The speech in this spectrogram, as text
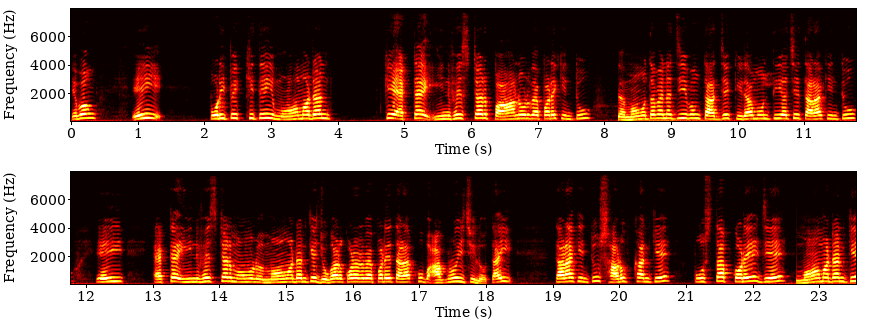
এবং এই পরিপ্রেক্ষিতেই মহামাডানকে একটা ইনভেস্টার পাওয়ানোর ব্যাপারে কিন্তু মমতা ব্যানার্জি এবং তার যে ক্রীড়ামন্ত্রী আছে, তারা কিন্তু এই একটা ইনভেস্টার মহামাডানকে জোগাড় করার ব্যাপারে তারা খুব আগ্রহী ছিল। তাই তারা কিন্তু শাহরুখ খানকে প্রস্তাব করে যে মহামাডানকে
